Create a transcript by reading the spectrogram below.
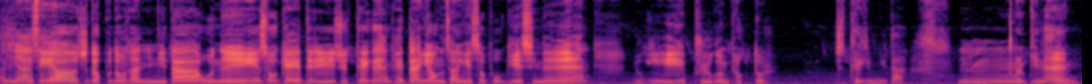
안녕하세요. 주덕부동산입니다. 오늘 소개해드릴 주택은 해당 영상에서 보기 계시는 여기 붉은 벽돌 주택입니다. 음, 여기는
